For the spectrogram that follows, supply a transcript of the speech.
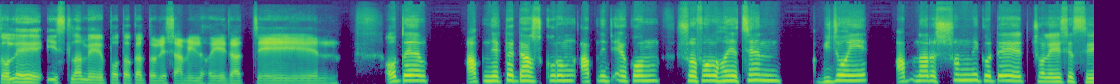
তলে ইসলামের পতাকা তলে সামিল হয়ে যাচ্ছেন। অতএব আপনি একটা কাজ করুন, আপনি এখন সফল হয়েছেন, বিজয়ে, আপনার সন্নিকটে চলে এসেছে,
